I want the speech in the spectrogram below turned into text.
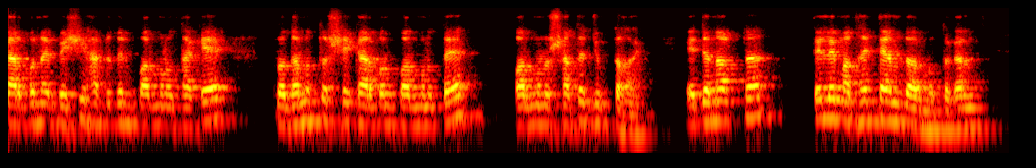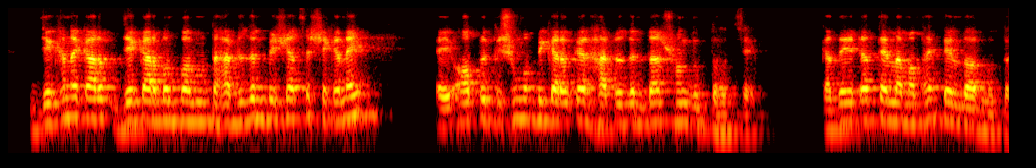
কার্বনে বেশি হাইড্রোজেন পরমাণু থাকে, প্রধানত সেই কার্বন পরমাণুতে পরমাণুর সাথে যুক্ত হয়। এই জন্য একটা তেলে মাথায় তেল দেওয়ার মতো, কারণ যেখানে যে কার্বন পরমাণুতে হাইড্রোজেন বেশি আছে, সেখানেই এই অপ্রতিসম বিকারকের হাইড্রোজেনটা সংযুক্ত হচ্ছে। কাজে এটা তেলা মাথায় তেল দেওয়ার মতো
